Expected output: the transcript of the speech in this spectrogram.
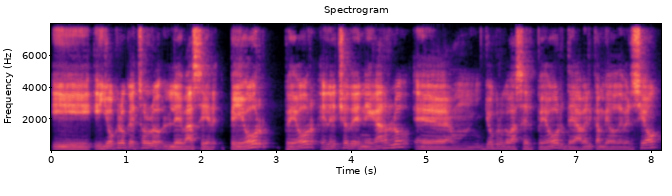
Y, yo creo que esto le va a ser peor, peor el hecho de negarlo. Em, yo creo que va a ser peor de haber cambiado de versión,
